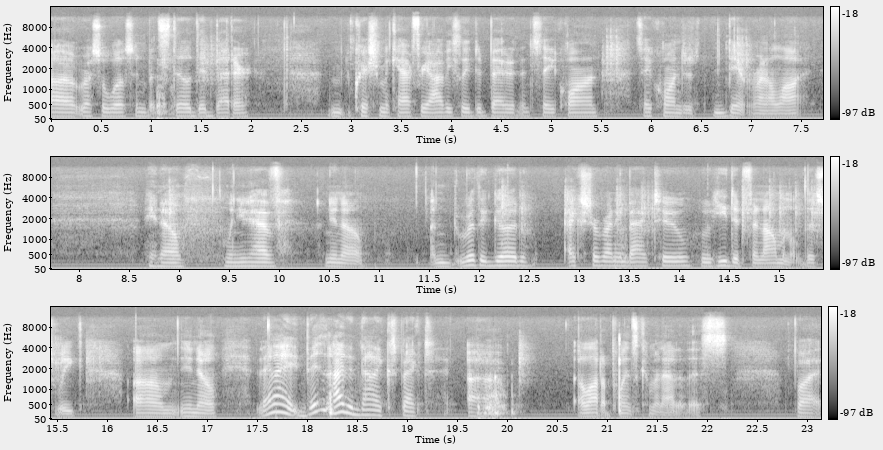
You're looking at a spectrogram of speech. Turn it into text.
uh, Russell Wilson, but still did better. Christian McCaffrey obviously did better than Saquon. Saquon just didn't run a lot. You know, when you have, you know, a really good extra running back too, who he did phenomenal this week. Um, you know, then I this I did not expect uh, a lot of points coming out of this, but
